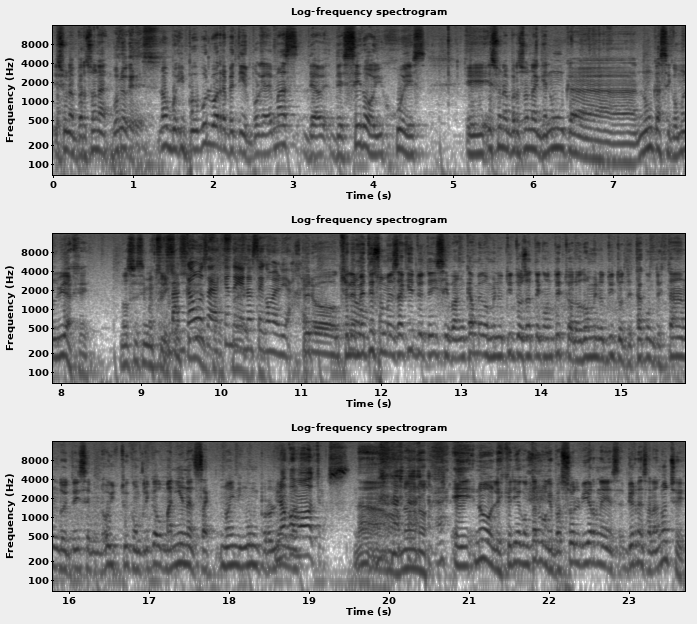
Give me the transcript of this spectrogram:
es una persona... Vos lo querés. No, y pues vuelvo a repetir, porque además de, de ser hoy juez, eh, es una persona que nunca, nunca se comió el viaje. No sé si me explico. Bancamos a la gente que no se come el viaje. Pero que le metes un mensajito y te dice, bancame dos minutitos, ya te contesto, a los dos minutitos te está contestando y te dice, hoy estoy complicado, mañana no hay ningún problema. no como otros. No, no, no. Eh, no, les quería contar lo que pasó el viernes, viernes a la noche,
